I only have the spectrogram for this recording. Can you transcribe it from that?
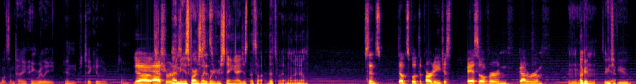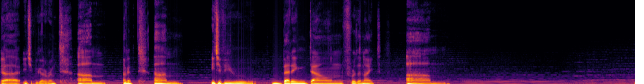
Wasn't anything really in particular. So Yeah, Asher. I mean, as far as like since- where you're staying, I just that's all that's what I want to know. since don't split the party, just pay us over and got a room. Okay, Mhm. so each Yeah. of you, uh, each of you got a room. Um, okay, um, each of you bedding down for the night. Um,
